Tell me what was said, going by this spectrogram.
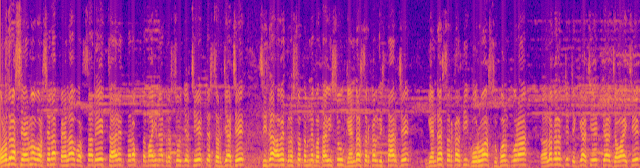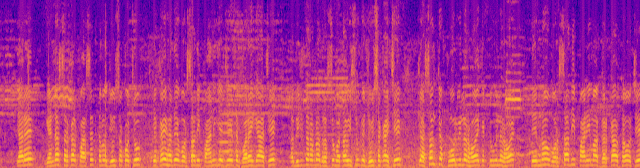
વડોદરા શહેરમાં વરસેલા પહેલા વરસાદે ચારે તરફ તબાહીના દ્રશ્યો જે છે તે સર્જ્યા છે. સીધા હવે દ્રશ્યો તમને બતાવીશું. ગેંડા સર્કલ વિસ્તાર છે. ગેંડા સર્કલથી ગોરવા સુભનપુરા અલગ અલગ જે જગ્યા છે, ત્યાં જવાય છે. ત્યારે ગેંડા સર્કલ પાસે તમે જોઈ શકો છો કે કઈ હદે વરસાદી પાણી જે છે તે ભરાઈ ગયા છે. બીજી તરફના દ્રશ્યો બતાવીશું કે જોઈ શકાય છે કે અસંખ્ય ફોર વ્હીલર હોય કે ટુ વ્હીલર હોય, તેમનો વરસાદી પાણીમાં ગરકાવ થયો છે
